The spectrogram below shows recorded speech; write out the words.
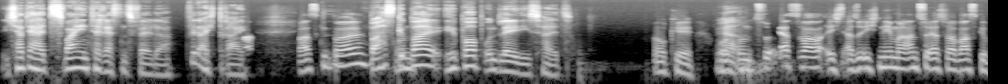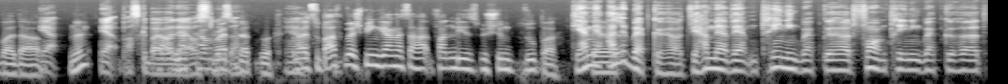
ich hatte halt zwei Interessensfelder, vielleicht drei. Basketball? Basketball, Hip-Hop und Ladies halt. Okay. Und, Ja. und zuerst war, ich, also ich nehme mal an, zuerst war Basketball da. Ja. Ne? Ja, Basketball war und der Auslöser. Ja. Und als du Basketball spielen gegangen hast, fanden die das bestimmt super. Die haben ja Äh, alle Rap gehört. Wir haben ja während dem Training Rap gehört, vor dem Training Rap gehört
